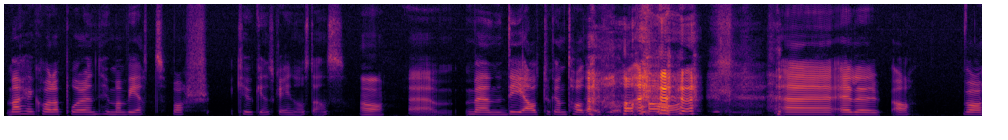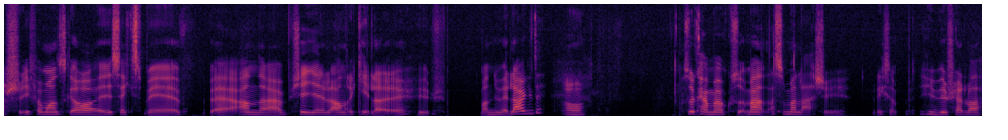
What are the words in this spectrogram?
man kan kolla på den hur man vet vars kuken ska in någonstans. Ja. Ehm, men det är allt du kan ta därifrån. Eh, eller ja, vars, ifall man ska ha sex med eh, andra tjejer eller andra killar, eller hur man nu är lagd. ja. Så kan man också, man, alltså man lär sig ju liksom hur själva,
